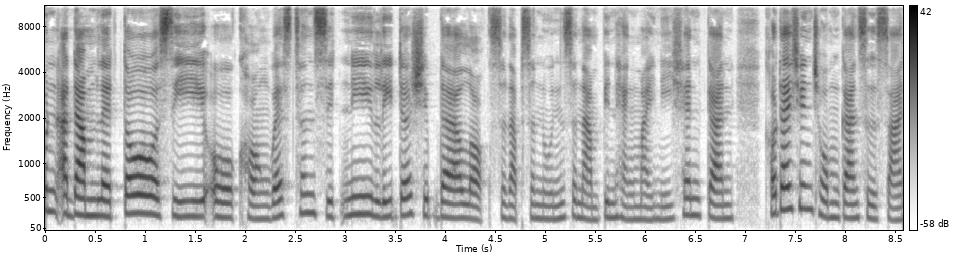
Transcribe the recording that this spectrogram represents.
ุณอดัมเลโต้ CEO ของ Western Sydney Leadership Dialogue สนับสนุนสนามบินแห่งใหม่นี้เช่นกัน เขาได้ชื่นชมการสื่อสาร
